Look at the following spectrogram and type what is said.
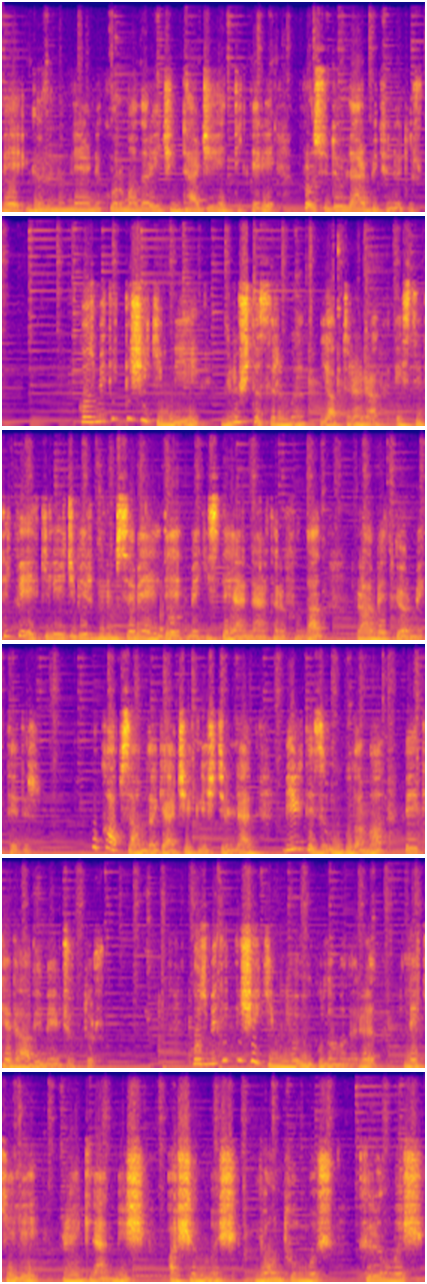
ve görünümlerini korumaları için tercih ettikleri prosedürler bütünüdür. Kozmetik diş hekimliği, gülüş tasarımı yaptırarak estetik ve etkileyici bir gülümseme elde etmek isteyenler tarafından rağbet görmektedir. Bu kapsamda gerçekleştirilen bir dizi uygulama ve tedavi mevcuttur. Kozmetik diş hekimliği uygulamaları lekeli, renklenmiş, aşınmış, yontulmuş, kırılmış,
